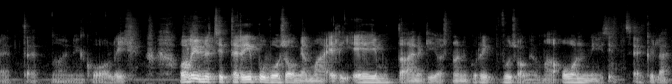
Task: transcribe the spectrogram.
että, että noin niin kuin oli, oli nyt sitten riippuvuusongelmaa, eli ei, mutta ainakin jos noin niin kuin riippuvuusongelmaa on, niin sitten se kyllä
